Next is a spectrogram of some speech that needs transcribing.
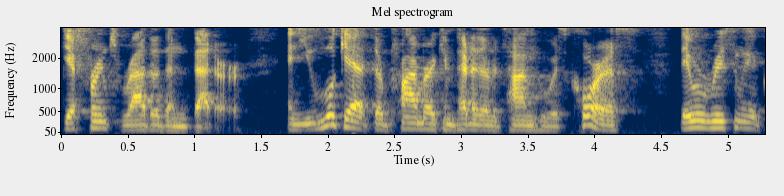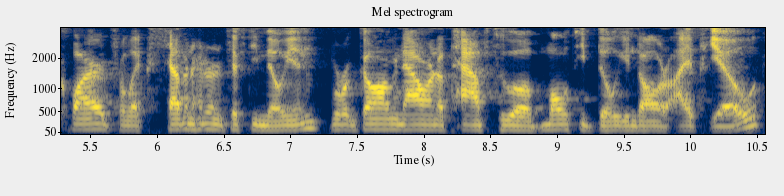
different rather than better. And you look at their primary competitor at the time, who was Chorus, they were recently acquired for like 750 million. We're Gong now on a path to a multi-billion dollar IPO.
